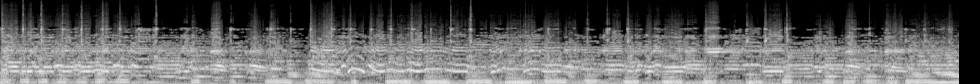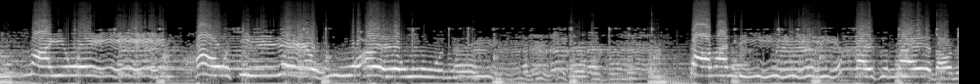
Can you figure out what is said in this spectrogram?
把俺的孩子埋到那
